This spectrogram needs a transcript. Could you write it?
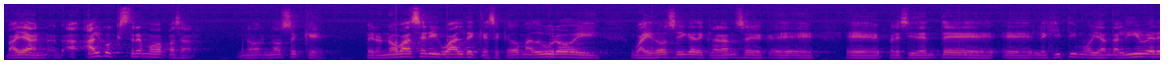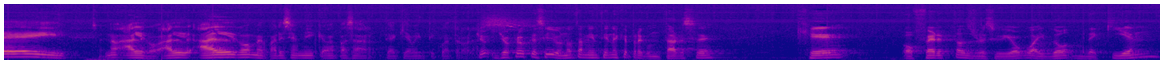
vayan, algo extremo va a pasar, no, no sé qué, pero no va a ser igual de que se quedó Maduro y Guaidó sigue declarándose eh, eh, presidente eh, legítimo y anda libre y no, algo, algo me parece a mí que va a pasar de aquí a 24 horas. Yo, yo creo que sí, uno también tiene que preguntarse qué ofertas recibió Guaidó de quién,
